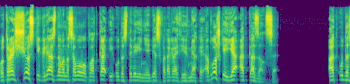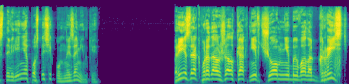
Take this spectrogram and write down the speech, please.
От расчески грязного носового платка и удостоверения без фотографии в мягкой обложке я отказался. От удостоверения после секундной заминки. Призрак продолжал, как ни в чем не бывало, грызть,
